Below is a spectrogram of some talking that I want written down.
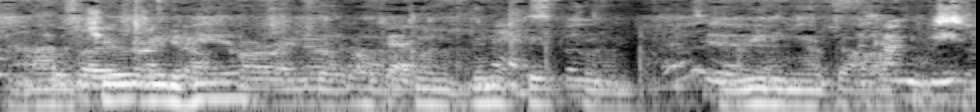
a lot of children here that are going to benefit from the reading of the a authors. So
